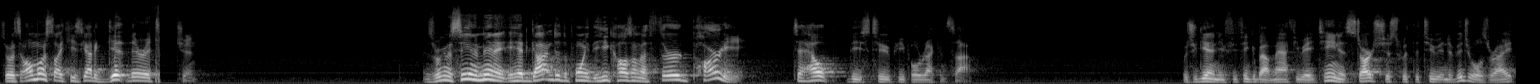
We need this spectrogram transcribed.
So it's almost like he's got to get their attention. As we're going to see in a minute, it had gotten to the point that he calls on a third party to help these two people reconcile. Which, again, if you think about Matthew 18, it starts just with the two individuals, right?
